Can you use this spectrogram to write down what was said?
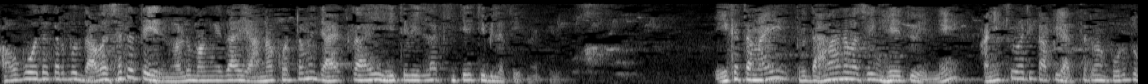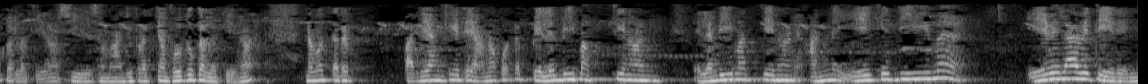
අවබෝධ කරපු දවසට තේරෙනවලු මං එදා යනකොටම ජයග්‍රාහී හිතවිල්ලක් හිතේ තිබිලා තියෙනවා කියලා. ඒක තමයි ප්‍රධාන වශයෙන් හේතු වෙන්නේ අනික්ව ටික අපි ඇත්තටම පුරුදු කරලා තියෙනවා සීල සමාධි ප්‍රඥා පුරුදු කරලා තියෙනවා. නමුත් අර පරියන්කයට යනකොට පෙළඹීමක් තියෙනවානේ. එළඹීමක් තියෙනවානේ. අන්න ඒකෙදීම ඒ වෙලාවේ තේරෙන්නේ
